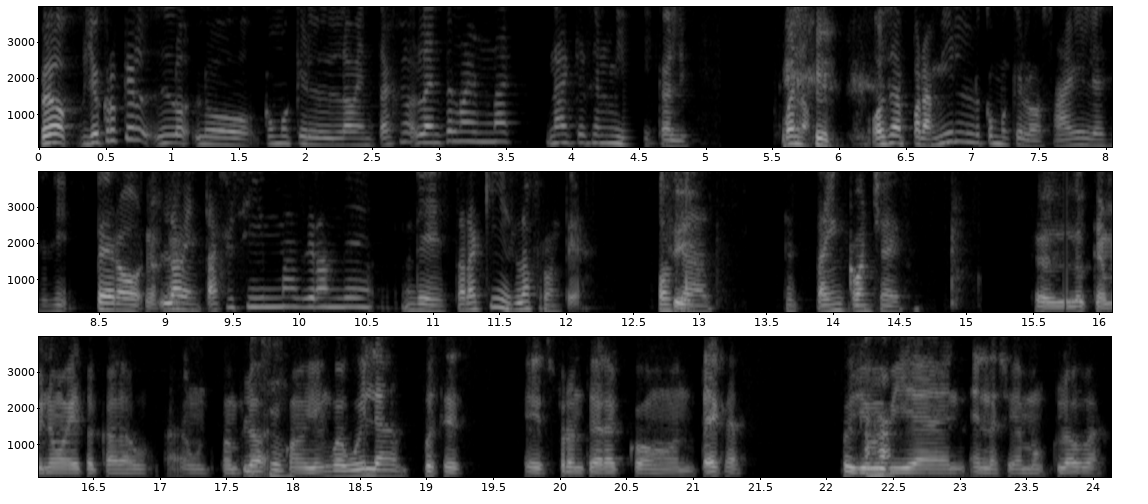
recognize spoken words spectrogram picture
Pero yo creo que lo, lo, como que la ventaja, la gente no hay nada, nada que hacer en Mexicali. Bueno, o sea, para mí como que los águilas y así, pero la ventaja sí más grande de estar aquí es la frontera. O Sí. sea, está en concha eso. Es lo que a mí no me había tocado aún. aún. Por ejemplo, Sí. cuando viví en Coahuila, pues es, es frontera con Texas. Pues yo Ajá. vivía en, en la ciudad de Monclova.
